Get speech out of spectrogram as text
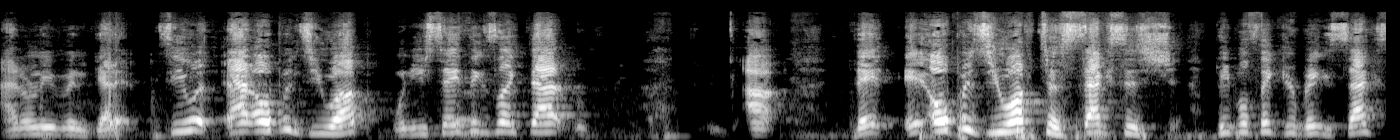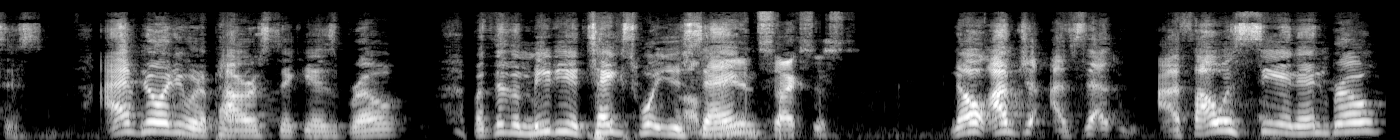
I don't even get it. See what that opens you up when you say things like that. Uh, they, it opens you up to sexist. Sh- People think you're being sexist. I have no idea what a power stick is, bro. But then the media takes what you're I'm saying. being sexist. No, I'm just. If I was CNN, bro,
